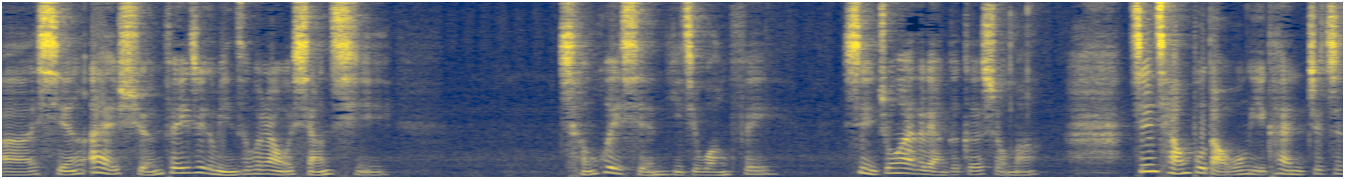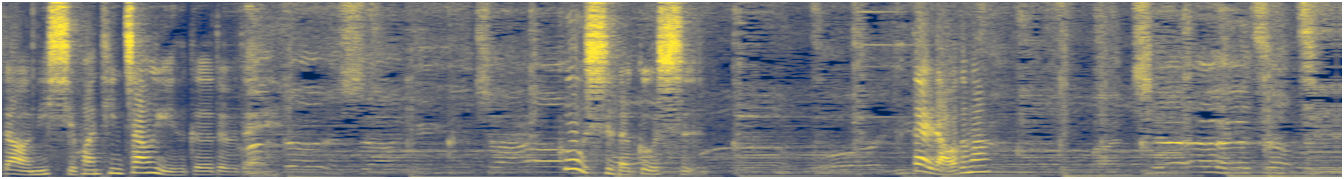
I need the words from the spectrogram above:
呃，贤爱玄飞这个名字会让我想起陈慧娴以及王菲，是你钟爱的两个歌手吗？坚强不倒翁一看就知道你喜欢听张宇的歌，对不对？故事的故事，戴饶的吗？着走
